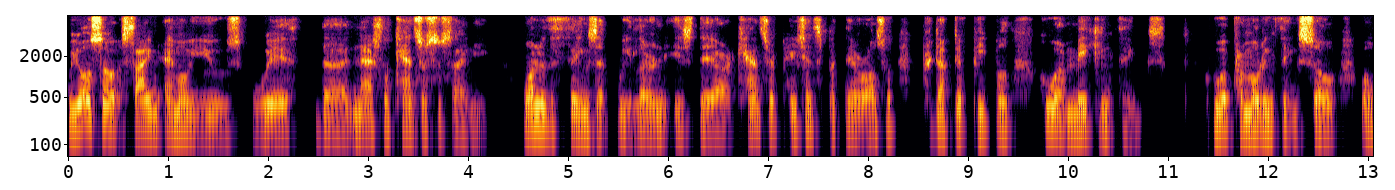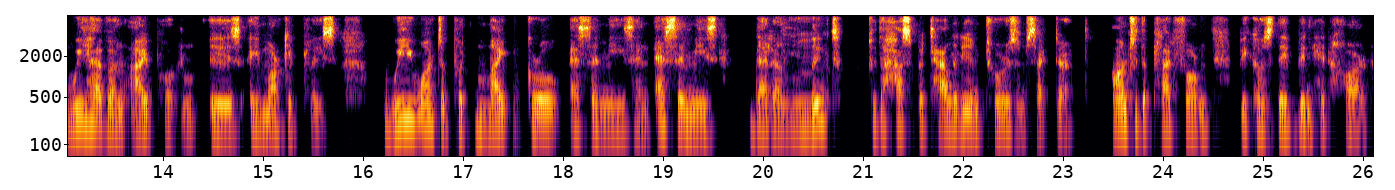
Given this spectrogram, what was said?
We also signed MOUs with the National Cancer Society. One of the things that we learned is there are cancer patients, but there are also productive people who are making things, who are promoting things. So what we have on iPortal is a marketplace we want to put micro SMEs and SMEs that are linked to the hospitality and tourism sector onto the platform because they've been hit hard.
